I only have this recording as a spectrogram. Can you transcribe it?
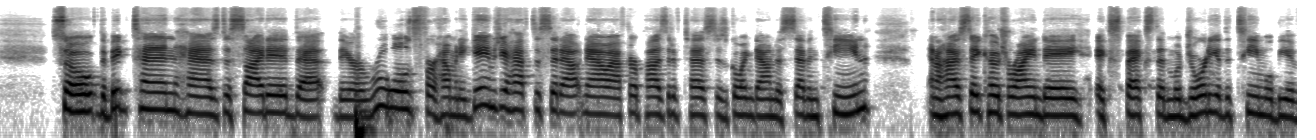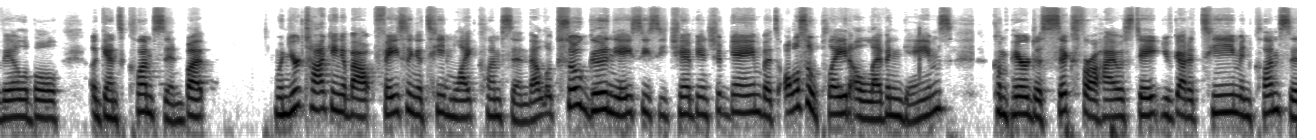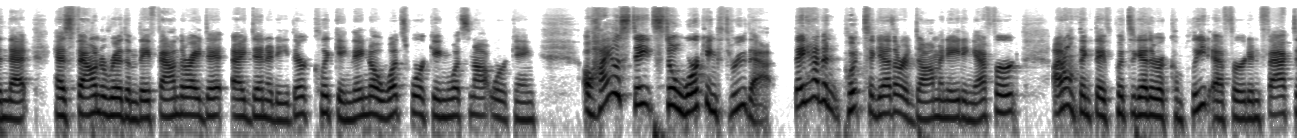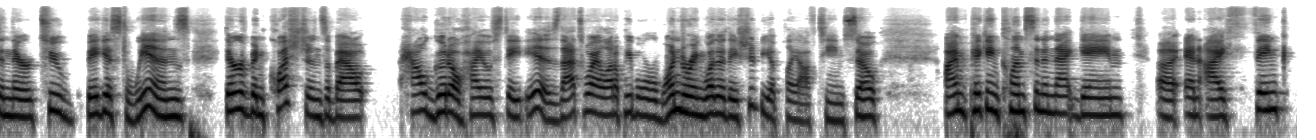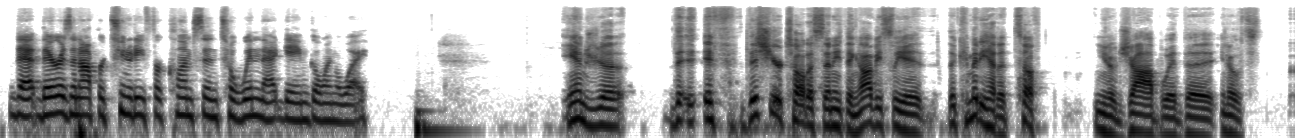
So the Big Ten has decided that their rules for how many games you have to sit out now after a positive test is going down to 17. And Ohio State coach Ryan Day expects the majority of the team will be available against Clemson. But when you're talking about facing a team like Clemson that looks so good in the ACC championship game, but it's also played 11 games compared to six for Ohio State. You've got a team in Clemson that has found a rhythm. They found their ide- identity. They're clicking. They know what's working, what's not working. Ohio State's still working through that. They haven't put together a dominating effort. I don't think they've put together a complete effort. In fact, in their two biggest wins, there have been questions about how good Ohio State is. That's why a lot of people were wondering whether they should be a playoff team. So I'm picking Clemson in that game. Uh, and I think that there is an opportunity for Clemson to win that game going away. Andrea, the, if this year taught us anything, obviously it, the committee had a tough, you know, job with the, you know,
